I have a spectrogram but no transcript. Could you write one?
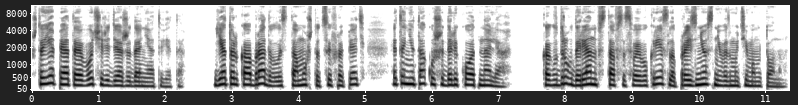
что я пятая в очереди ожидания ответа. Я только обрадовалась тому, что цифра 5 — это не так уж и далеко от ноля. Как вдруг Дариан, встав со своего кресла, произнес невозмутимым тоном.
